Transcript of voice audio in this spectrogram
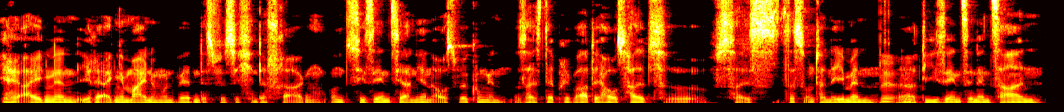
ihre eigenen, ihre eigene Meinung und werden das für sich hinterfragen. Und sie sehen es ja an ihren Auswirkungen. Das heißt, der private Haushalt, äh, das heißt das Unternehmen, Ja, ja. äh, die sehen es in den Zahlen.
